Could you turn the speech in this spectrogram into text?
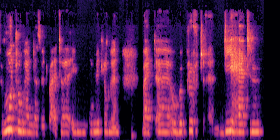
Vermutungen, das wird weiter in Ermittlungen weit, äh, überprüft, die hätten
